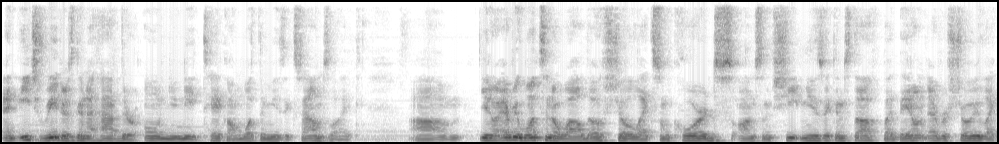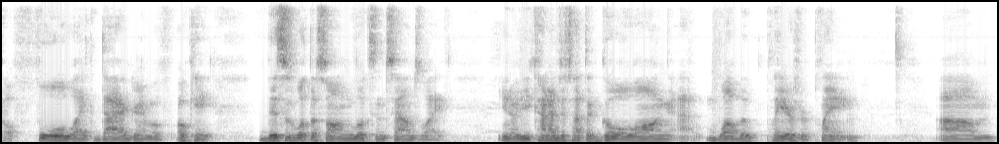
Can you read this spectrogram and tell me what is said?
And each reader is going to have their own unique take on what the music sounds like. Um, you know, every once in a while they'll show like some chords on some sheet music and stuff, but they don't ever show you like a full like diagram of okay, this is what the song looks and sounds like. You know, you kind of just have to go along at, while the players are playing. Um,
